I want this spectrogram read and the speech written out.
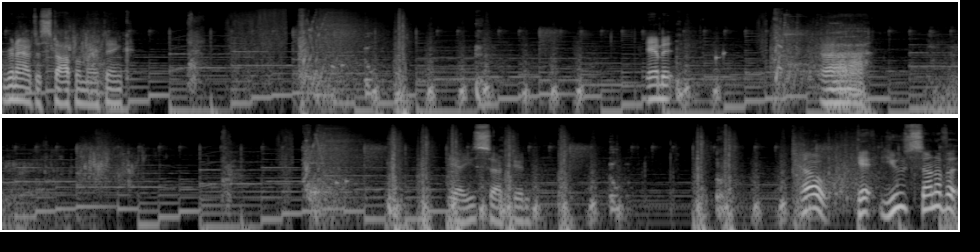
we're gonna have to stop him, I think. Damn it. Ah. Yeah, you suck, dude. No! Get you son of a...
